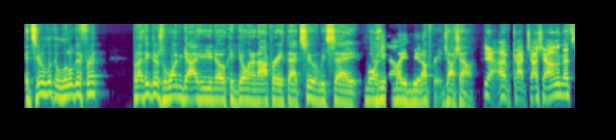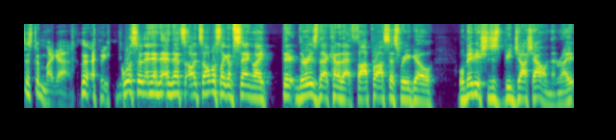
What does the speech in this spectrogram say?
it's going to look a little different. But I think there's one guy who you know could go in and operate that too, and we'd say, well, Josh he Allen. might even be an upgrade. Josh Allen. Yeah, I've got Josh Allen in that system. My God. I mean, Well, so and, and and that's it's almost like I'm saying like there there is that kind of that thought process where you go, well, maybe it should just be Josh Allen then, right?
